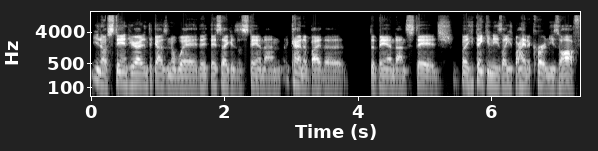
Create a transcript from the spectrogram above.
you know, stand here. I didn't think I was in a way. They, they said I could just stand on kind of by the the band on stage, but he thinking he's like he's behind a curtain, he's off.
